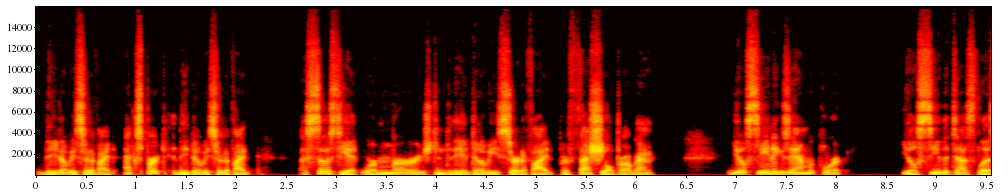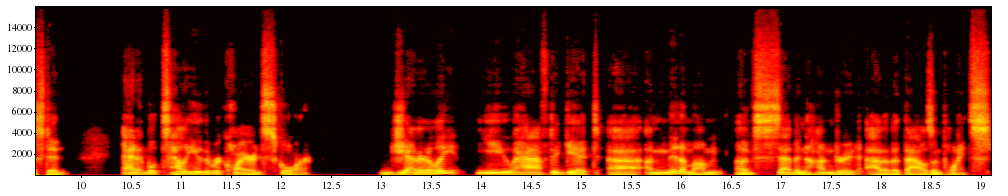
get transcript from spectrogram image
the Adobe Certified Expert and the Adobe Certified Associate were merged into the Adobe Certified Professional program. You'll see an exam report, you'll see the test listed, and it will tell you the required score. Generally, you have to get uh, a minimum of 700 out of a thousand points.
